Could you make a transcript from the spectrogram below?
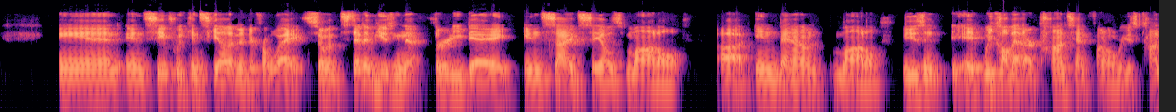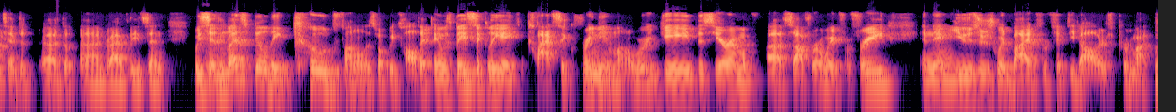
and and see if we can scale it in a different way. So instead of using that 30 day inside sales model uh, inbound model. We use an, it, we call that our content funnel. We use content to uh, uh, drive leads in. We said let's build a code funnel, is what we called it. And it was basically a classic freemium model where we gave the CRM uh, software away for free, and then users would buy it for fifty dollars per month.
